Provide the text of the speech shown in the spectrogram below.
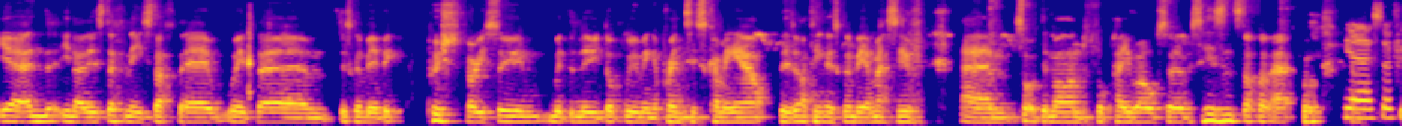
Yeah, and you know, there's definitely stuff there with um, there's going to be a big push very soon with the new dog grooming apprentice coming out. There's, I think there's going to be a massive um, sort of demand for payroll services and stuff like that. Yeah, so if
